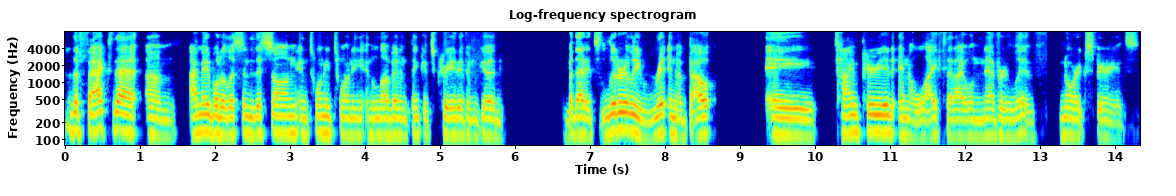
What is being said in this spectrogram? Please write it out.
the fact that um, I'm able to listen to this song in 2020 and love it and think it's creative and good, but that it's literally written about a time period and a life that I will never live nor experience.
